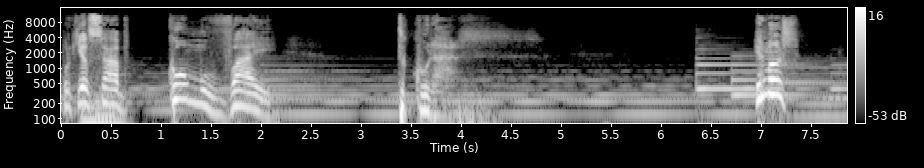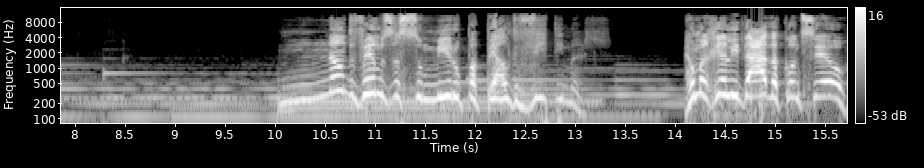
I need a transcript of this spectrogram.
Porque Ele sabe como vai te curar. Irmãos, não devemos assumir o papel de vítimas. É uma realidade, aconteceu.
